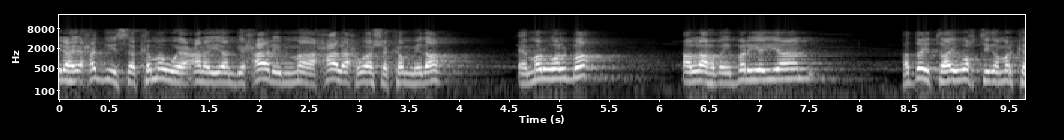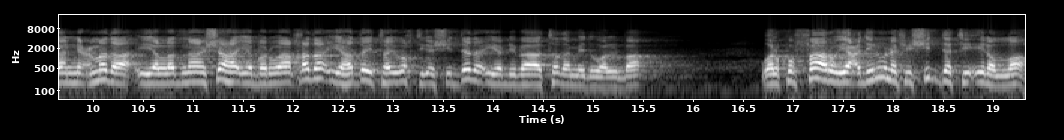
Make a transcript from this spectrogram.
ilaahay xaggiisa kama weecanayaan bixaalin maa xaal axwaasha ka mida ee mar walba allah bay baryayaan hadday tahay wakhtiga markaa nicmada iyo ladnaanshaha iyo barwaaqada iyo hadday tahay wakhtiga shiddada iyo dhibaatada mid walba waalkufaaru yacdiluuna fi shiddati ila allah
